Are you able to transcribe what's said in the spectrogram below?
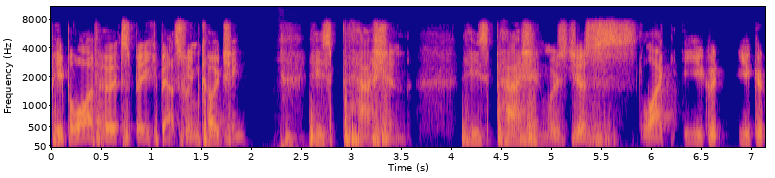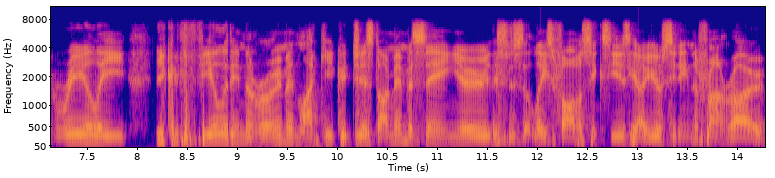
people I've heard speak about swim coaching. Hmm. His passion his passion was just like you could you could really you could feel it in the room and like you could just I remember seeing you this was at least 5 or 6 years ago you were sitting in the front row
